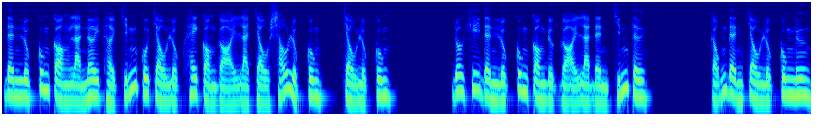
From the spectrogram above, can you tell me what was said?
Đền Lục Cung còn là nơi thờ chính của Chầu Lục hay còn gọi là Chầu Sáu Lục Cung, Chầu Lục Cung. Đôi khi đền Lục Cung còn được gọi là đền Chính Tư. Cổng đền Chầu Lục Cung Nương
